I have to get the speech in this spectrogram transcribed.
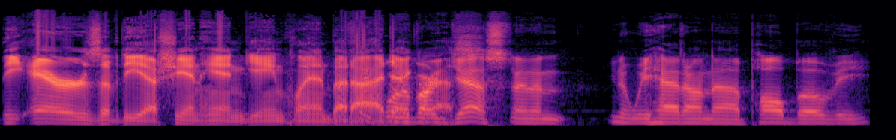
the errors of the uh, Shanahan game plan. But I I, one of our guests, and then you know we had on uh, Paul Bovi,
